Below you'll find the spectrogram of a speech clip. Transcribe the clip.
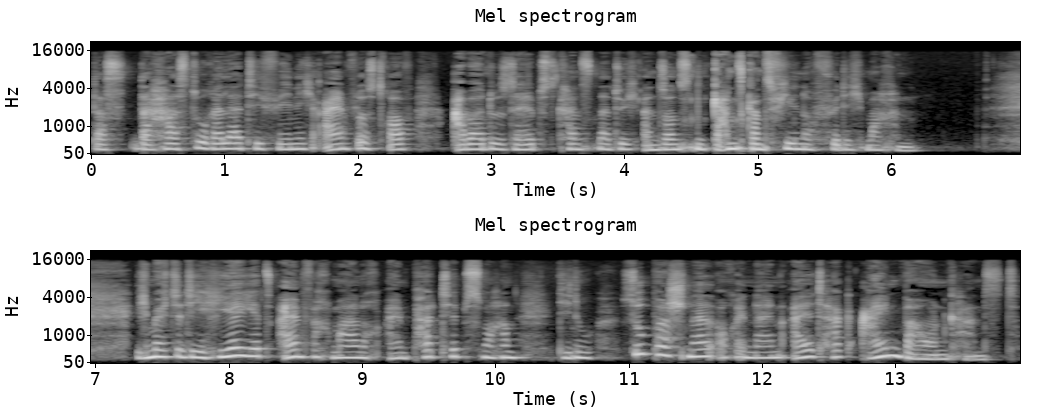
Das, da hast du relativ wenig Einfluss drauf, aber du selbst kannst natürlich ansonsten ganz, ganz viel noch für dich machen. Ich möchte dir hier jetzt einfach mal noch ein paar Tipps machen, die du super schnell auch in deinen Alltag einbauen kannst.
